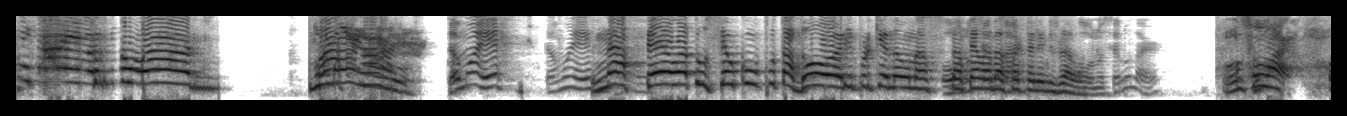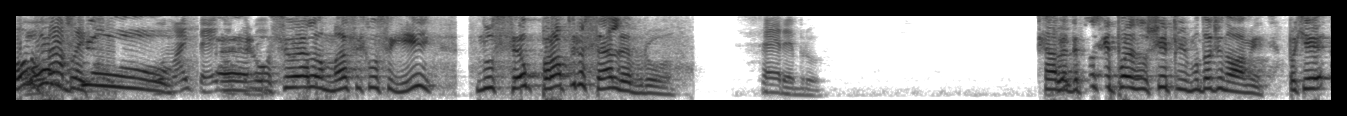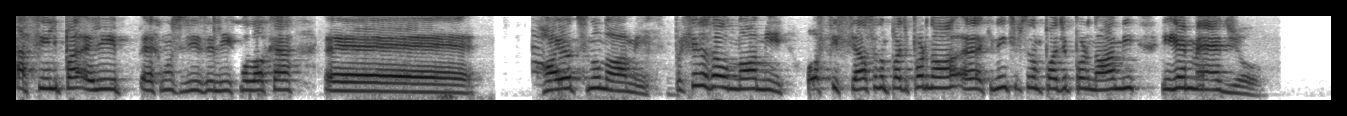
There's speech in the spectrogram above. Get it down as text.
No mar! No mar! No mar! Tamo aí. Tamo aí. Na tela do seu computador e por que não na, na tela celular. da sua televisão? Ou no celular. Ou no celular. Ou no Ou tablet. se o, Ou no iPad. é, ou se o Elon Musk conseguir, no seu próprio cérebro. Cérebro. Cara, depois que pôs o chip, mudou de nome. Porque assim ele, ele é, como se diz, ele coloca é, royalties no nome. Porque se ele usar o nome oficial, você não pode pôr nome. É, que nem tipo, você não pode pôr nome em remédio.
